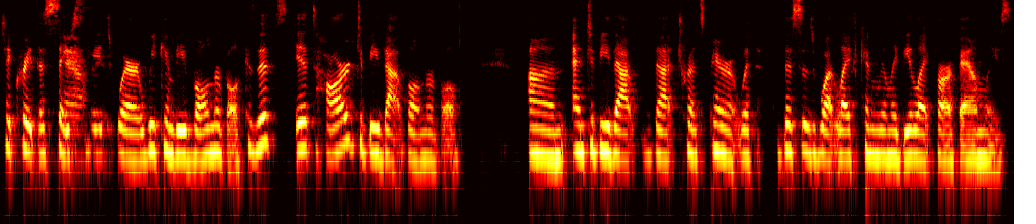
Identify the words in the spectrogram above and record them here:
to create this safe yeah. space where we can be vulnerable because it's, it's hard to be that vulnerable. Um, and to be that, that transparent with this is what life can really be like for our families.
